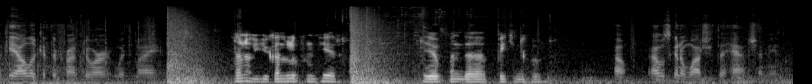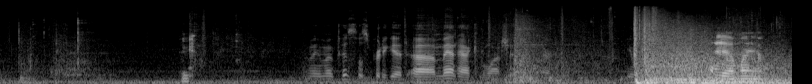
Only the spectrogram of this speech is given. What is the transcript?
Okay, I'll look at the front door with my. No, no, you can look from here. They open the picking hole. Oh, I was gonna watch the hatch. I mean. Okay. I mean, my pistol's pretty good. Uh, Manhack can watch it. I am, I am.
